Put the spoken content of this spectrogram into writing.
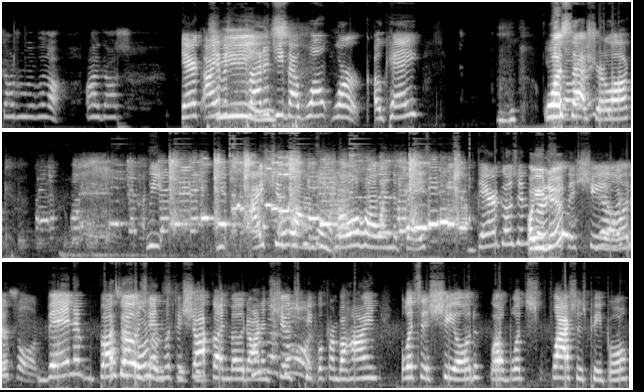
Got rid of it up. I got. Derek, I have a strategy that won't work, okay? What's that. Sherlock? We, you, I shoot oh, bombs, we blow a hole in the face. Derek goes in Oh, you first do? with his shield. Yeah, like. Then Buck That's goes in with his notification. shotgun mode on and shoots on. people from behind. Blitz his shield. Well, Blitz flashes people.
